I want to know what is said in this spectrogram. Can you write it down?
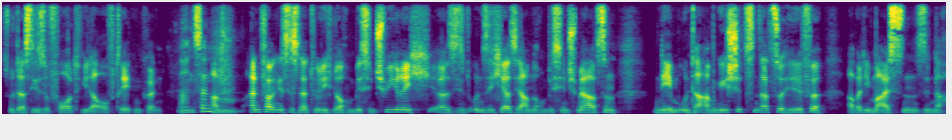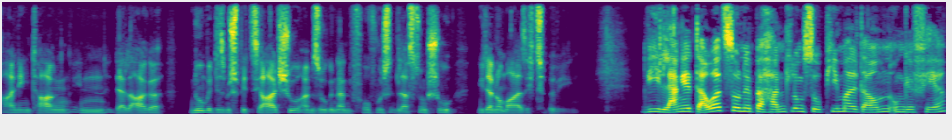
sodass sie sofort wieder auftreten können. Wahnsinn. Am Anfang ist es natürlich noch ein bisschen schwierig. Äh, sie sind unsicher, sie haben noch ein bisschen Schmerzen, nehmen Unterarm-Gehstützen dazu Hilfe, aber die meisten sind nach einigen Tagen in der Lage, nur mit diesem Spezialschuh, einem sogenannten Vorfußentlastungsschuh, wieder normal sich zu bewegen. Wie lange dauert so eine Behandlung, so Pi mal Daumen ungefähr?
